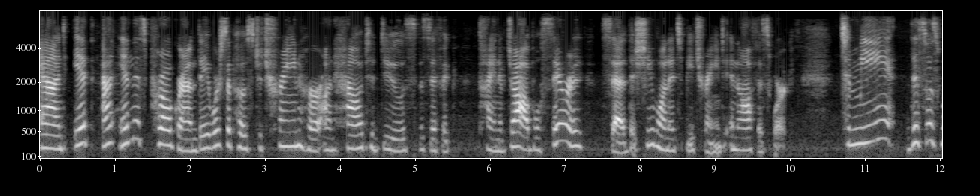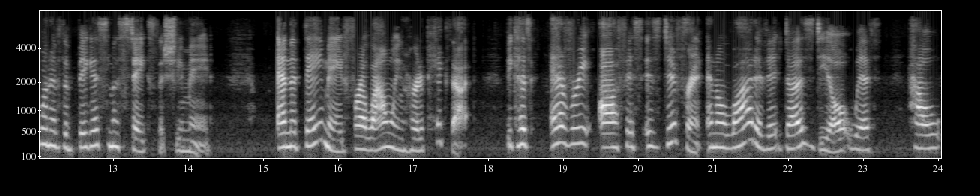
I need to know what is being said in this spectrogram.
And it in this program, they were supposed to train her on how to do a specific kind of job. Well, Sarah said that she wanted to be trained in office work. To me, this was one of the biggest mistakes that she made and that they made for allowing her to pick that because every office is different and a lot of it does deal with how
